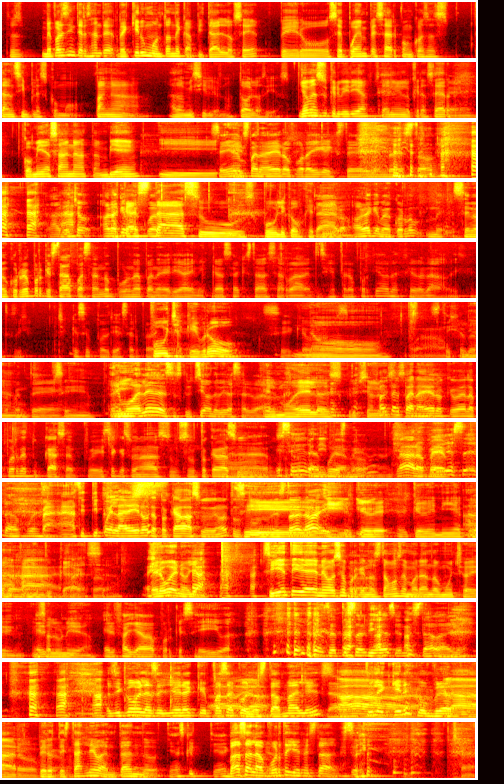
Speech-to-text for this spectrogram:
Entonces, me parece interesante, requiere un montón de capital, lo sé, pero se puede empezar con cosas tan simples como pan a, a domicilio, ¿no? Todos los días. Yo me suscribiría, si alguien lo quiere hacer. Sí. Comida sana también. Y Si hay un este, panadero por ahí que esté viendo esto. Ah, de hecho, ahora que me acuerdo. está su, su público objetivo. Claro, ahora que me acuerdo, me- se me ocurrió porque estaba pasando por una panadería de mi casa que estaba cerrada. Entonces dije, ¿pero por qué ahora es quebrado? Dije, entonces dije, "Che, ¿qué se podría hacer para Pucha, que- quebró. Sí, qué no. Entonces dije, de Ya, repente. sí. El Ahí- modelo de suscripción debiera salvar. El modelo de suscripción. Falta el panadero que va a la puerta de tu casa, pues ese que sonaba su, su- tocaba su, Ah, su ese era, pues, pe, ¿no? Claro, pe, Ese era, pues. pa, así tipo heladero te tocaba su, ¿no? Tu, tu- Sí, esto, ¿no? Y- el, que y- el que venía con el pan a tu casa. exacto. Pero bueno, ya. Siguiente idea de negocio porque No. nos estamos demorando mucho en, en El- solo una idea. Él fallaba porque se iba. o sea, tú salías y no estaba, ¿no? Así como la señora que pasa Ah, con ya. los tamales. Ah, tú le quieres comprar. claro, pero, pero- te estás levantando. Tienes que, tienes Vas que- a la puerta y ya no estás.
